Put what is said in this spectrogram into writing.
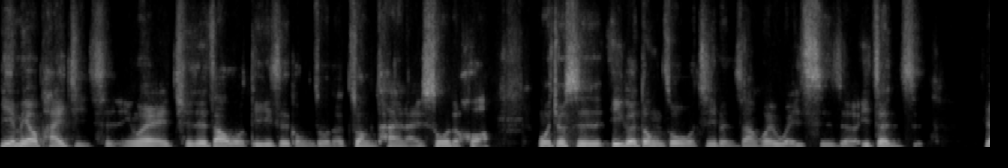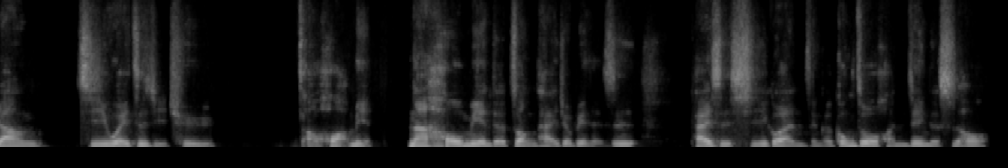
也没有拍几次，因为其实照我第一次工作的状态来说的话，我就是一个动作，我基本上会维持着一阵子，让。机位自己去找画面，那后面的状态就变成是开始习惯整个工作环境的时候，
